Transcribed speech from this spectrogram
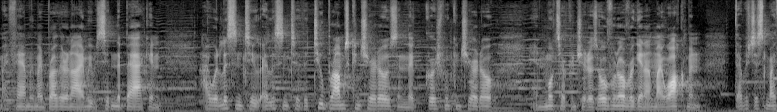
my family, my brother and I, and we would sit in the back and I would listen to I listened to the two Brahms concertos and the Gershwin concerto and Mozart concertos over and over again on my Walkman. That was just my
